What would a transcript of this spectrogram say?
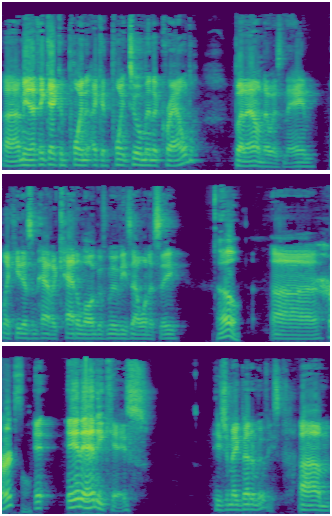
Uh, I mean, I think I could point. I could point to him in a crowd, but I don't know his name. Like he doesn't have a catalog of movies I want to see. Oh, Uh, hurtful. in, in any case, he should make better movies. Um,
